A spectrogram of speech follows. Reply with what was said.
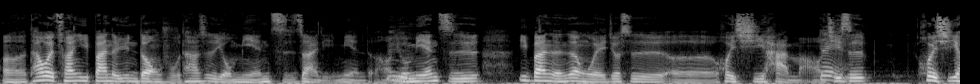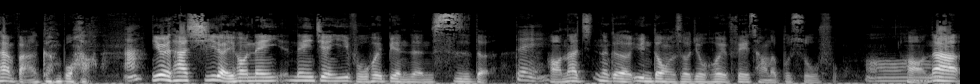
呃，他会穿一般的运动服，它是有棉质在里面的哈，有棉质，一般人认为就是呃会吸汗嘛，其实会吸汗反而更不好啊，因为它吸了以后，那那一件衣服会变成湿的，对，好，那那个运动的时候就会非常的不舒服。哦。好，那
